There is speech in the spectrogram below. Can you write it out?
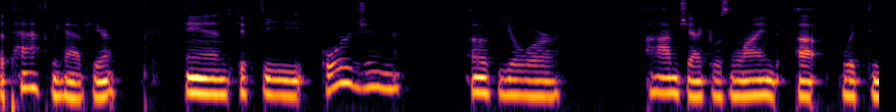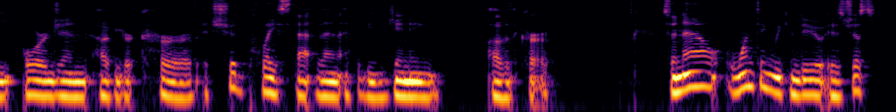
the path we have here. And if the origin of your object was lined up with the origin of your curve, it should place that then at the beginning of the curve. So now one thing we can do is just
